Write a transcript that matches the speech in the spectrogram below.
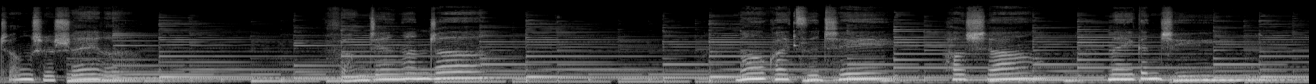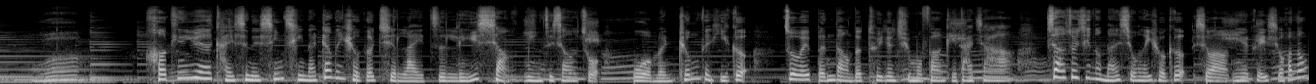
城市睡了。房间暗着，毛筷瓷器好像没跟进。我好听音乐，开心的心情。那这样的一首歌曲来自理想，名字叫做《我们中的一个》，作为本档的推荐曲目放给大家。夏最近呢蛮喜欢的一首歌，希望你也可以喜欢哦。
